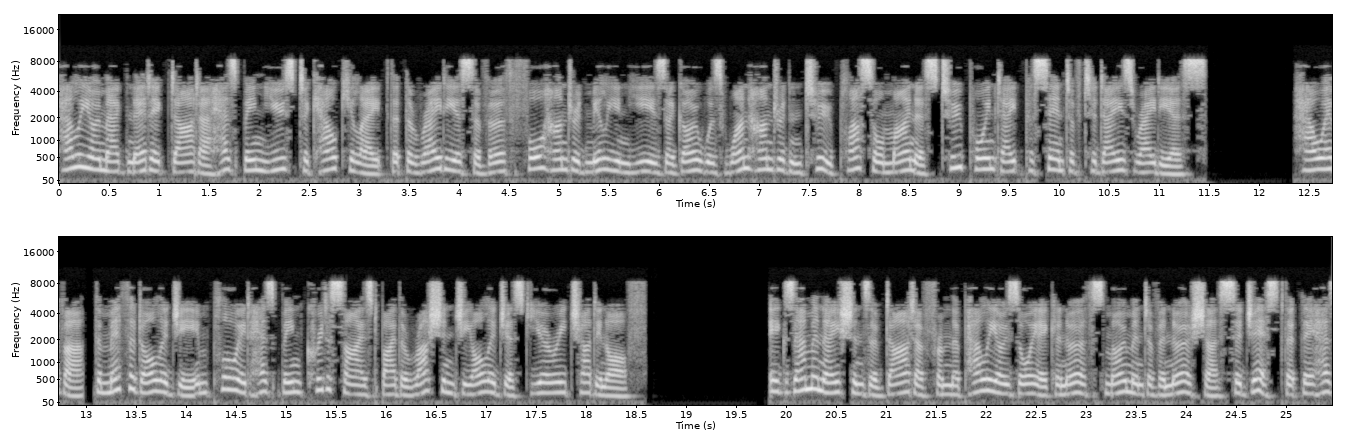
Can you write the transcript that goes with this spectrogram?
Paleomagnetic data has been used to calculate that the radius of Earth 400 million years ago was 102 plus or minus 2.8% of today's radius. However, the methodology employed has been criticized by the Russian geologist Yuri Chudinov. Examinations of data from the Paleozoic and Earth's moment of inertia suggest that there has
